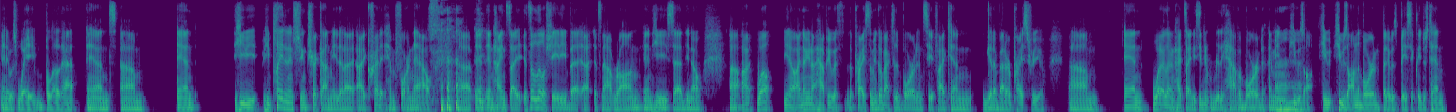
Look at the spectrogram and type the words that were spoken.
and it was way below that, and um, and he he played an interesting trick on me that I, I credit him for now. uh, in, in hindsight, it's a little shady, but uh, it's not wrong. And he said, you know, uh, I, well, you know, I know you're not happy with the price. Let me go back to the board and see if I can get a better price for you. Um, and what I learned in hindsight is he didn't really have a board. I mean, he was on, he he was on the board, but it was basically just him.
